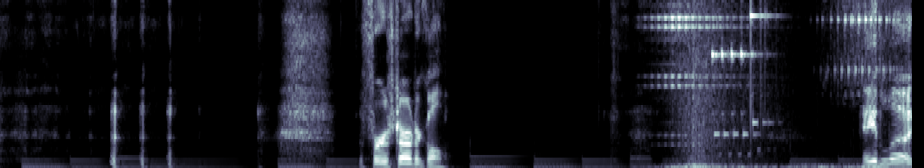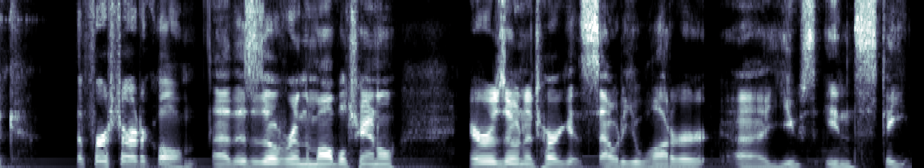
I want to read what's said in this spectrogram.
the first article. Hey, look. The first article. Uh, this is over in the Mobble channel. Arizona targets Saudi water uh, use in state.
